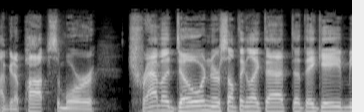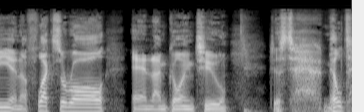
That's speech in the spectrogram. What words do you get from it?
I'm going to pop some more tramadone or something like that that they gave me and a Flexeril, and I'm going to just melt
